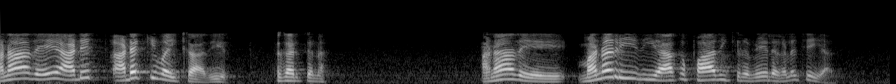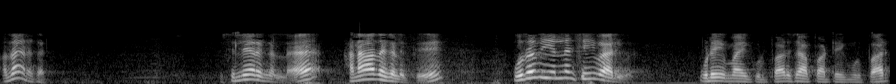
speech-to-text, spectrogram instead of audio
அனாதையை அடை அடக்கி வைக்காதீர். கருத்து என்ன? அனாதையை மன ரீதியாக பாதிக்கிற வேலைகளை செய்யாது. அதான் எனக்கு கருத்து. சில நேரங்களில் அனாதைகளுக்கு உதவி எல்லாம் செய்வார் இவர். உடையை வாங்கி கொடுப்பார் சாப்பாட்டையும் கொடுப்பார்.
